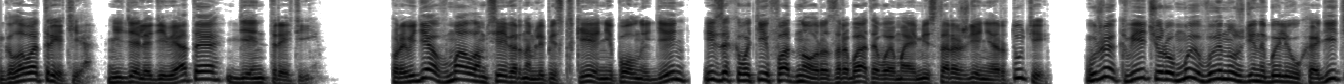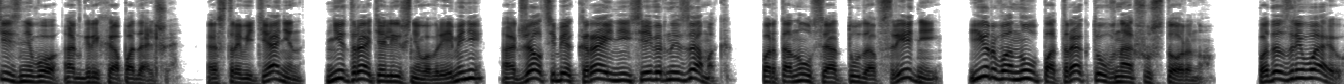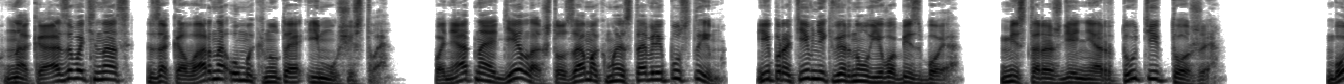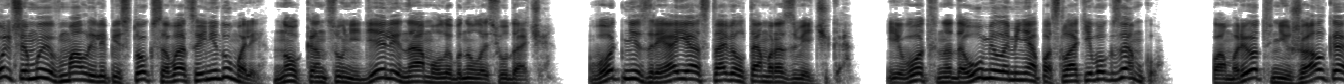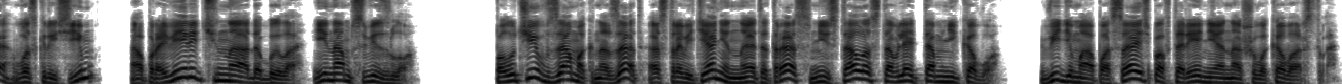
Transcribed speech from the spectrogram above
Глава 3. Неделя 9, день 3. Проведя в малом северном лепестке неполный день и захватив одно разрабатываемое месторождение ртути, уже к вечеру мы вынуждены были уходить из него от греха подальше. Островитянин, не тратя лишнего времени, отжал себе крайний северный замок, портанулся оттуда в средний и рванул по тракту в нашу сторону. Подозреваю, наказывать нас за коварно умыкнутое имущество. Понятное дело, что замок мы оставили пустым, и противник вернул его без боя. Месторождение ртути тоже. Больше мы в малый лепесток соваться и не думали, но к концу недели нам улыбнулась удача. Вот не зря я оставил там разведчика. И вот надоумило меня послать его к замку. Помрет, не жалко, воскресим, а проверить надо было, и нам свезло. Получив замок назад, островитянин на этот раз не стал оставлять там никого, видимо, опасаясь повторения нашего коварства.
